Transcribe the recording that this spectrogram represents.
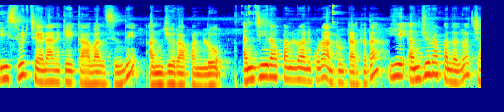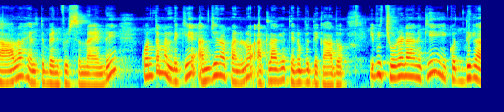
ఈ స్వీట్ చేయడానికి కావాల్సింది అంజూరా పండ్లు. అంజీరా పండ్లు అని కూడా అంటుంటారు కదా. ఈ అంజీరా పళ్ళలో చాలా హెల్త్ బెనిఫిట్స్ ఉన్నాయండి. కొంతమందికి అంజీరా పండ్లు అట్లాగే తినబుద్ధి కాదు. ఇవి చూడడానికి కొద్దిగా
